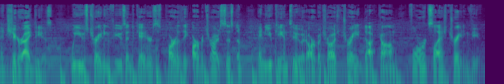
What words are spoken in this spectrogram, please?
and share ideas. We use TradingView's indicators as part of the arbitrage system, and you can too at arbitragetrade.com forward slash TradingView.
